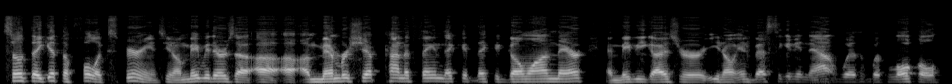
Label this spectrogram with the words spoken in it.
so that they get the full experience. You know, maybe there's a, a, a membership kind of thing that could, that could go on there. And maybe you guys are, you know, investigating that with, with local,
